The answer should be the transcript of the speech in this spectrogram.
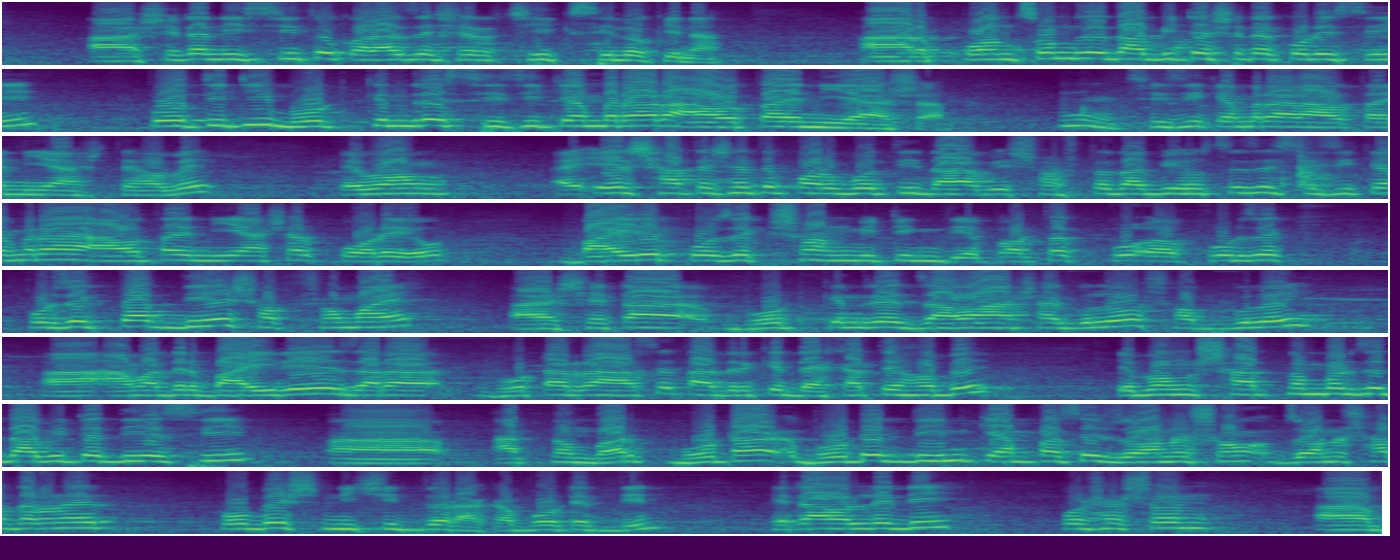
সেটা নিশ্চিত করা যে সেটা ঠিক ছিল কিনা। আর পঞ্চম যে দাবিটা সেটা করেছি, প্রতিটি ভোট কেন্দ্রে সিসি ক্যামেরার আওতায় নিয়ে আসা। হুম, সিসি ক্যামেরার আওতায় নিয়ে আসতে হবে। এবং এর সাথে সাথে পরবর্তী দাবি, ষষ্ঠ দাবি হচ্ছে যে সিসি ক্যামেরার আওতায় নিয়ে আসার পরেও বাইরে প্রজেকশন মিটিং দিয়ে, অর্থাৎ প্রজেক্ট প্রজেক্টর দিয়ে সব সময় সেটা ভোট কেন্দ্রে যাওয়া আসাগুলো সবগুলোই আমাদের বাইরে যারা ভোটাররা আছে তাদেরকে দেখাতে হবে। এবং সাত নম্বর যে দাবিটা দিয়েছি আট নম্বর, ভোটার, ভোটের দিন ক্যাম্পাসে জনস- জনসাধারণের প্রবেশ নিষিদ্ধ রাখা, ভোটের দিন। এটা অলরেডি প্রশাসন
